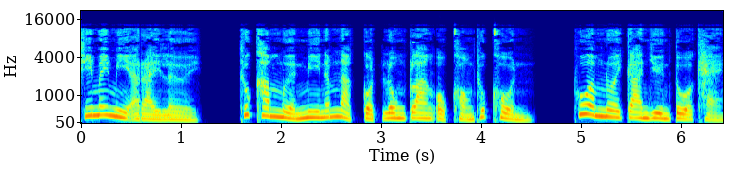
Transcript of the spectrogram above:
ที่ไม่มีอะไรเลย ทุกคำเหมือนมีน้ำหนักกดลงกลางอกของทุกคน ผู้อำนวยการยืนตัวแข็ง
